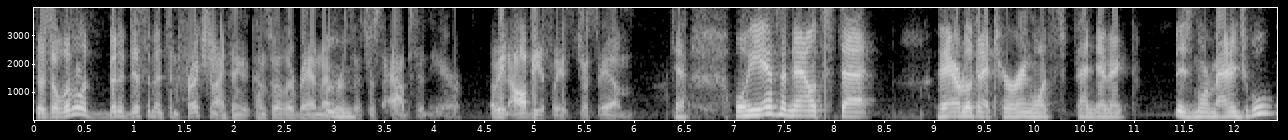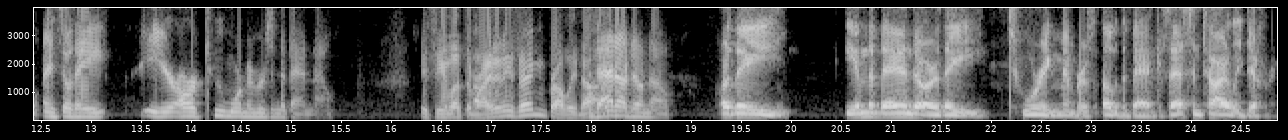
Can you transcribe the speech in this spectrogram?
there's a little bit of dissonance and friction, I think, it comes with other band members Mhm. that's just absent here. I mean, obviously, it's just him. Yeah. Well, he has announced that they are looking at touring once the pandemic is more manageable, and so they there are two more members in the band now. Is he gonna let them write anything? Probably not. That I don't know. are they in the band or are they touring members of the band because that's entirely different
